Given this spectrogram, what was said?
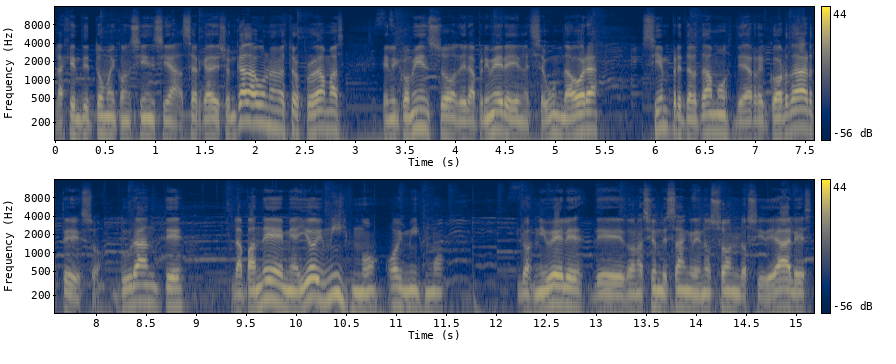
la gente tome conciencia acerca de ello. En cada uno de nuestros programas, en el comienzo de la primera y en la segunda hora, siempre tratamos de recordarte eso. Durante la pandemia y hoy mismo, hoy mismo, los niveles de donación de sangre no son los ideales,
